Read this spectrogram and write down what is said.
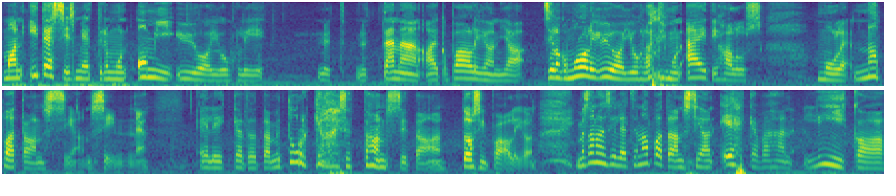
Mä oon itse siis miettinyt mun omi YO-juhlia nyt, nyt tänään aika paljon. Ja silloin kun mulla oli YO-juhlat, niin mun äiti halusi mulle napatanssian sinne. Eli tota, me turkkilaiset tanssitaan tosi paljon. Ja mä sanoin sille, että se napatanssi on ehkä vähän liikaa.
